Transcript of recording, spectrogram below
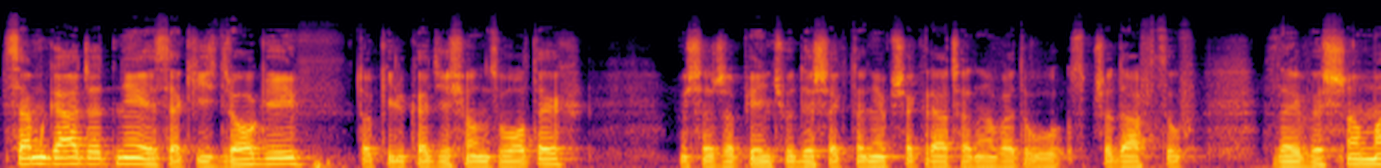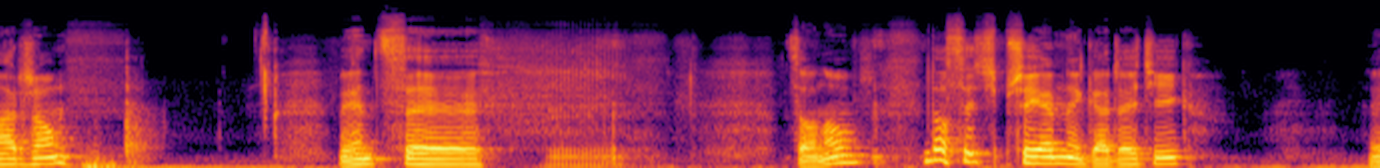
Sam gadżet nie jest jakiś drogi, to kilkadziesiąt złotych. Myślę, że pięciu dyszek to nie przekracza nawet u sprzedawców z najwyższą marżą. Więc yy, co, no dosyć przyjemny gadżecik. Yy,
